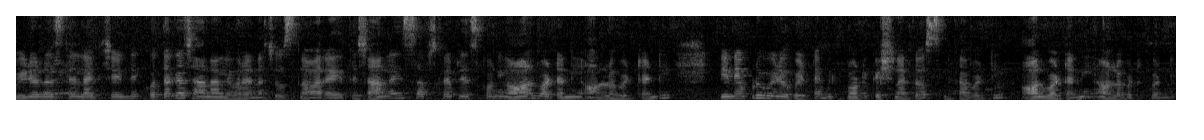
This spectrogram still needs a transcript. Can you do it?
వీడియో నచ్చితే లైక్ చేయండి. కొత్తగా ఛానల్ ఎవరైనా చూస్తున్న వారైతే ఛానల్ని సబ్స్క్రైబ్ చేసుకొని ఆల్ బటన్ని ఆన్లో పెట్టండి. నేను ఎప్పుడు వీడియో పెట్టినా మీకు నోటిఫికేషన్ అయితే వస్తుంది కాబట్టి ఆల్ బటన్ని ఆన్లో పెట్టుకోండి.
